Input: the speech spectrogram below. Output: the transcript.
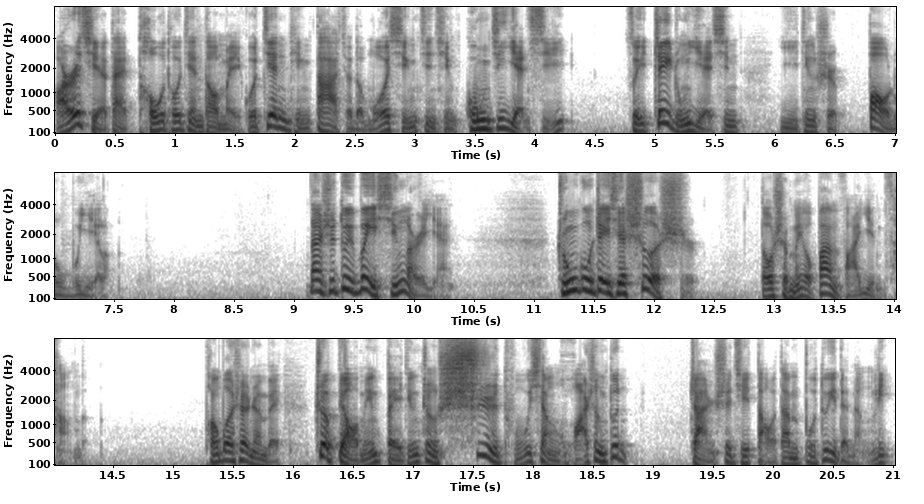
而且在偷偷见到美国舰艇大小的模型进行攻击演习。所以，这种野心已经是暴露无遗了。但是，对卫星而言，中共这些设施。都是没有办法隐藏的。彭博社认为，这表明北京正试图向华盛顿展示其导弹部队的能力。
